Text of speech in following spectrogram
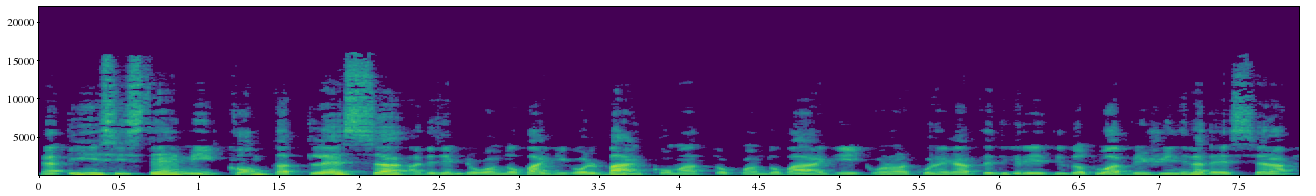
Eh, I sistemi contactless, ad esempio quando paghi col bancomat o quando paghi con alcune carte di credito, tu avvicini la tessera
